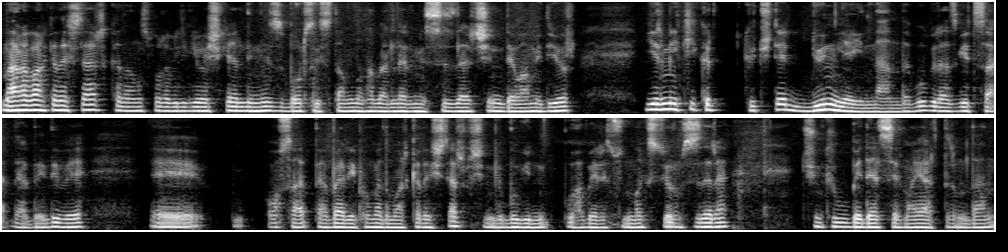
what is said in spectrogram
Merhaba arkadaşlar, kanalımız Bora Bilgi hoş geldiniz. Borsa İstanbul'dan haberlerimiz sizler için devam ediyor. 22.43'te dün yayınlandı. Bu biraz geç saatlerdeydi ve e, o saatte haber yapamadım arkadaşlar. Şimdi bugün bu haberi sunmak istiyorum sizlere. Çünkü bu bedel sermaye arttırımından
